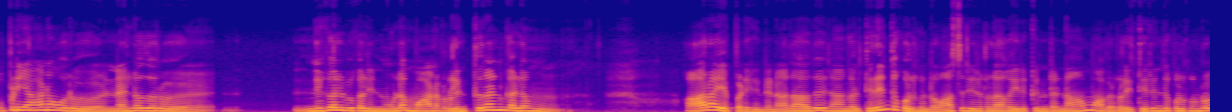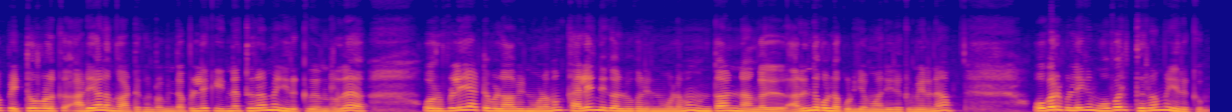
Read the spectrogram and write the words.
இப்படியான ஒரு நல்லதொரு நிகழ்வுகளின் மூலம் மாணவர்களின் திறன்களும் ஆராயப்படுகின்றன. அதாவது நாங்கள் தெரிந்து கொள்கின்றோம் ஆசிரியர்களாக இருக்கின்ற நாம் அவர்களை தெரிந்து கொள்கின்றோம் பெற்றோர்களுக்கு அடையாளம் காட்டுகின்றோம். இந்த பிள்ளைக்கு என்ன திறமை இருக்குன்றத ஒரு விளையாட்டு விழாவின் மூலமும் கலை நிகழ்வுகளின் மூலமும் தான் நாங்கள் அறிந்து கொள்ளக்கூடிய மாதிரி இருக்கும். ஏன்னா ஒவ்வொரு பிள்ளைக்கும் ஒவ்வொரு திறமை இருக்கும்.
